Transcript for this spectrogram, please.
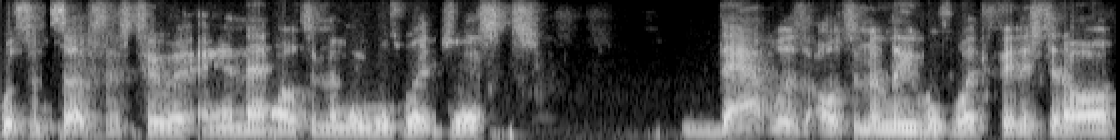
with some substance to it. And that ultimately was what just that was ultimately was what finished it off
